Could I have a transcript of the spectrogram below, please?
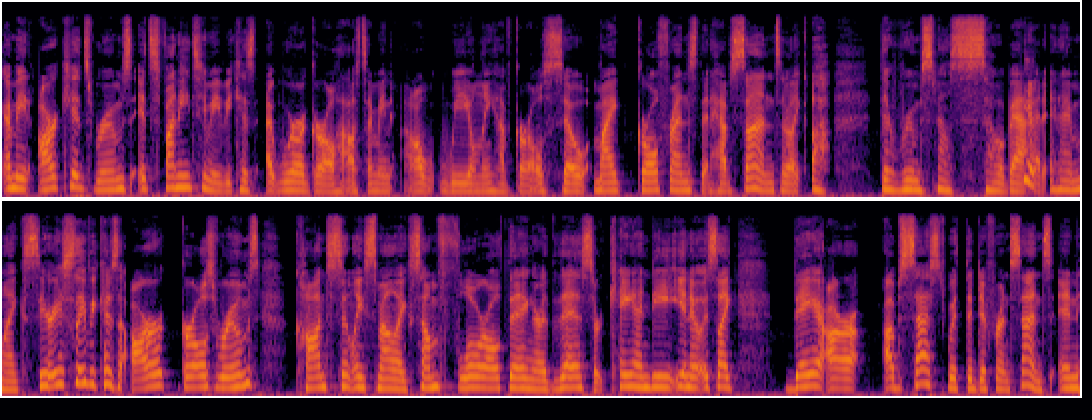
I mean, our kids' rooms, it's funny to me because uh, we're a girl house. I mean, I'll, we only have girls. So my girlfriends that have sons are like, oh, their room smells so bad. And I'm like, seriously? Because our girls' rooms constantly smell like some floral thing or this or candy. You know, it's like they are obsessed with the different scents. And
